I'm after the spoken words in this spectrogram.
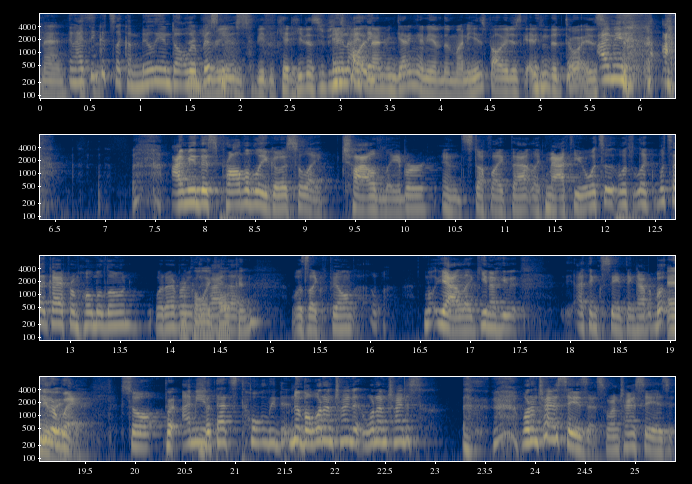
Man, and I think it's like a million dollar business. to be the kid. He does. He's And probably not even getting any of the money. He's probably just getting the toys. I mean, I mean, this probably goes to like child labor and stuff like that. Like Matthew, what's what's like what's that guy from Home Alone? Whatever Macaulay the guy Culkin? that was like filmed. Well, Yeah, like you know he. I think same thing happened. But Anyway. either way, so but I mean, but that's totally different. No, but what I'm trying to what I'm trying to what I'm trying to say is this. What I'm trying to say is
